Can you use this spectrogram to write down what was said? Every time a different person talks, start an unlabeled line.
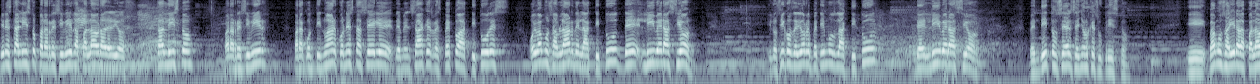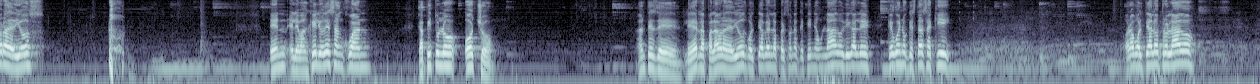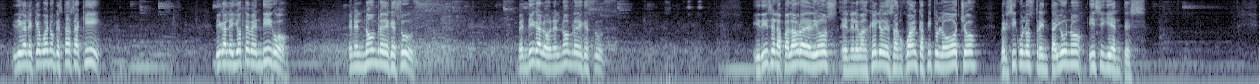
¿Quién está listo para recibir la palabra de Dios? ¿Estás listo para recibir, para continuar con esta serie de mensajes respecto a actitudes? Hoy vamos a hablar de la actitud de liberación. Y los hijos de Dios repetimos la actitud de liberación. Bendito sea el Señor Jesucristo. Y vamos a ir a la palabra de Dios en el Evangelio de San Juan, capítulo 8. Antes de leer la palabra de Dios, voltea a ver la persona que tiene a un lado y dígale, qué bueno que estás aquí. Ahora voltea al otro lado y dígale, qué bueno que estás aquí. Dígale, yo te bendigo en el nombre de Jesús. Bendígalo en el nombre de Jesús. Y dice la palabra de Dios en el Evangelio de San Juan capítulo 8, versículos 31 y siguientes.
